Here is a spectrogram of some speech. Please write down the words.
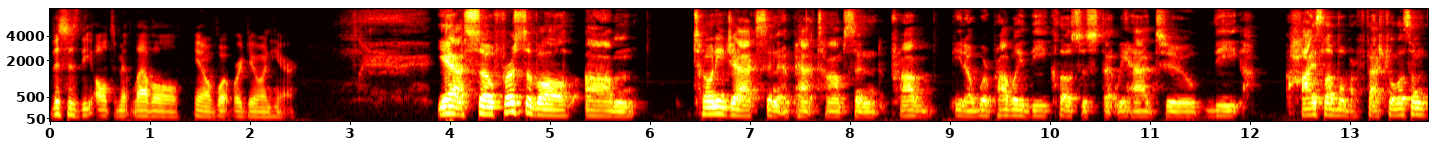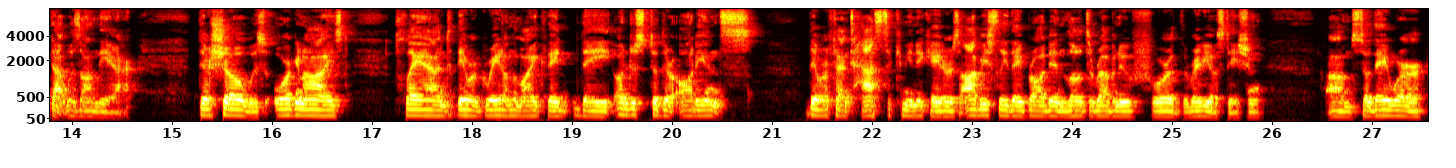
this is the ultimate level you know of what we're doing here. Yeah. So first of all, um, Tony Jackson and Pat Thompson, prob you know, were probably the closest that we had to the highest level of professionalism that was on the air. Their show was organized, planned. They were great on the mic. They they understood their audience. They were fantastic communicators. Obviously, they brought in loads of revenue for the radio station. Um, so they were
